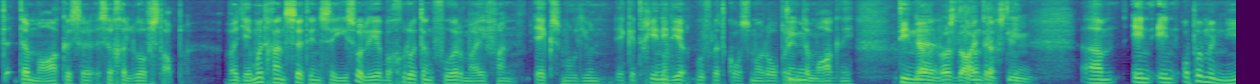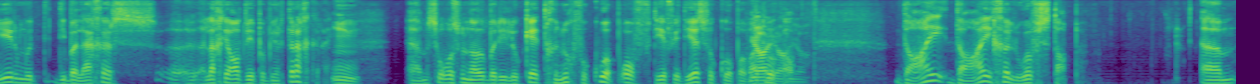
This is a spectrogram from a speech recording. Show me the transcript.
te, te maak is 'n is 'n geloofstap wat jy moet gaan sit en sê hierso lê 'n begroting voor my van X miljoen. Ek het geen idee hoeveel dit kos om 'n rolprent te maak nie. 10 ja, was daai 10. Ehm um, en en op 'n manier moet die beleggers uh, hulle geld weer probeer terugkry. Mm. Ehm um, so ons moet nou by die loket genoeg verkoop of DVD's verkoop of wat ja, ook ja, al. Ja. Daai daai geloofstap. Ehm um,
